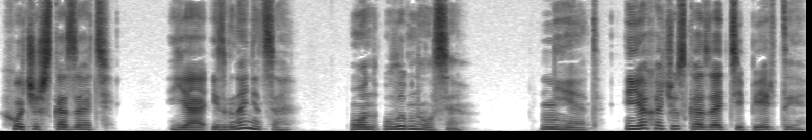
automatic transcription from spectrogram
«Хочешь сказать, я изгнанница?» Он улыбнулся. «Нет, я хочу сказать, теперь ты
